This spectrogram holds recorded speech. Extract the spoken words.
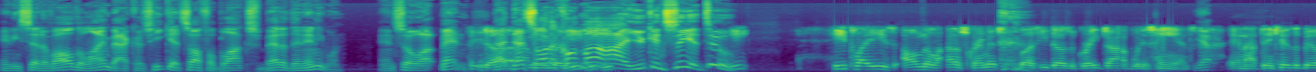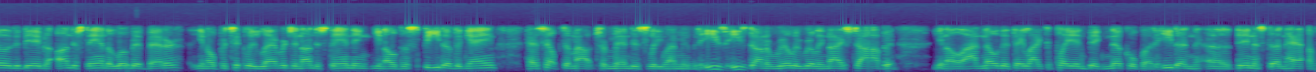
And he said, of all the linebackers, he gets off of blocks better than anyone. And so, uh, man, that, that I sort mean, of caught he, my he, eye. You can see it too. He, he plays on the line of scrimmage, but he does a great job with his hands. Yep. And I think his ability to be able to understand a little bit better, you know, particularly leverage and understanding, you know, the speed of the game has helped him out tremendously. I mean, but he's he's done a really really nice job. And you know, I know that they like to play in big nickel, but he doesn't. Uh, Dennis doesn't have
